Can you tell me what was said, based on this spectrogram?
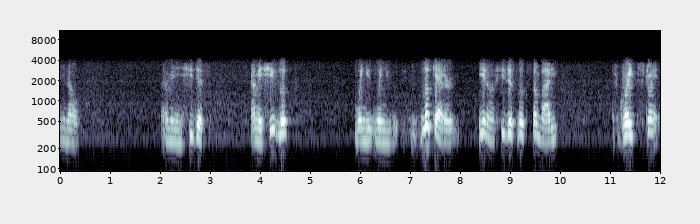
You know. I mean, she just I mean, she looked when you when you look at her, you know, she just looks somebody of great strength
